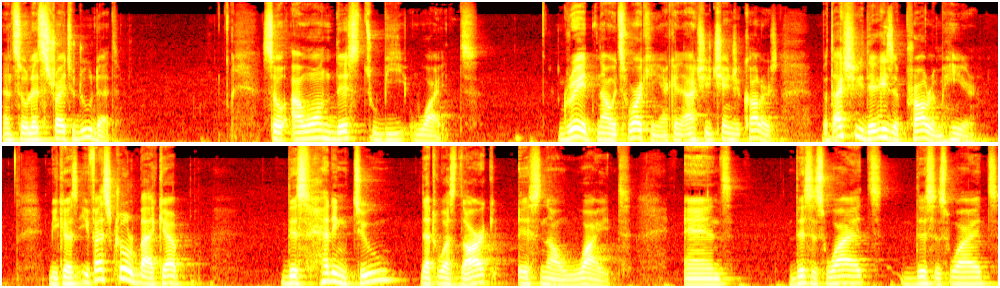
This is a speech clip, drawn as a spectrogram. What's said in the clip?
And so let's try to do that. So I want this to be white. Great now it's working. I can actually change the colors. But actually there is a problem here. Because if I scroll back up this heading 2 that was dark is now white. And this is white, this is white,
